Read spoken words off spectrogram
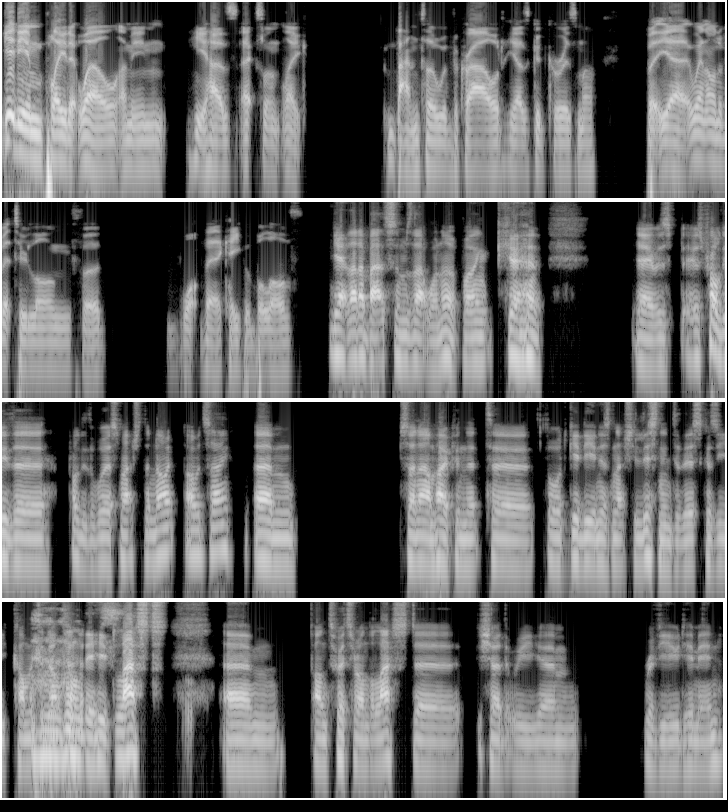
Gideon played it well. I mean, he has excellent like banter with the crowd. He has good charisma. But yeah, it went on a bit too long for what they're capable of. Yeah, that about sums that one up. I think. Uh, yeah, it was it was probably the probably the worst match of the night. I would say. Um, so now I'm hoping that uh, Lord Gideon isn't actually listening to this because he commented on his last um, on Twitter on the last uh, show that we um, reviewed him in.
